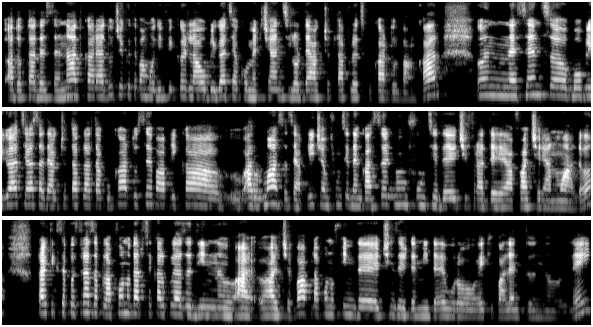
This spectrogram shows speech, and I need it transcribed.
adoptat de Senat care aduce câteva modificări la obligația comercianților de a accepta plăți cu cardul bancar. În esență, obligația asta de a accepta plata cu cardul se va aplica, ar urma să se aplice în funcție de încasări, nu în funcție de cifra de afaceri anuală. Practic se păstrează plafonul, dar se calculează finanțează din uh, altceva, plafonul fiind de 50.000 de euro echivalent în uh, lei.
